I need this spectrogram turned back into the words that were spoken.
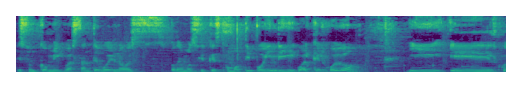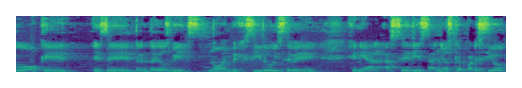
Es un cómic bastante bueno. Es, podemos decir que es como tipo indie, igual que el juego. Y eh, el juego que es de 32 bits, no ha envejecido y se ve genial. Hace 10 años que apareció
